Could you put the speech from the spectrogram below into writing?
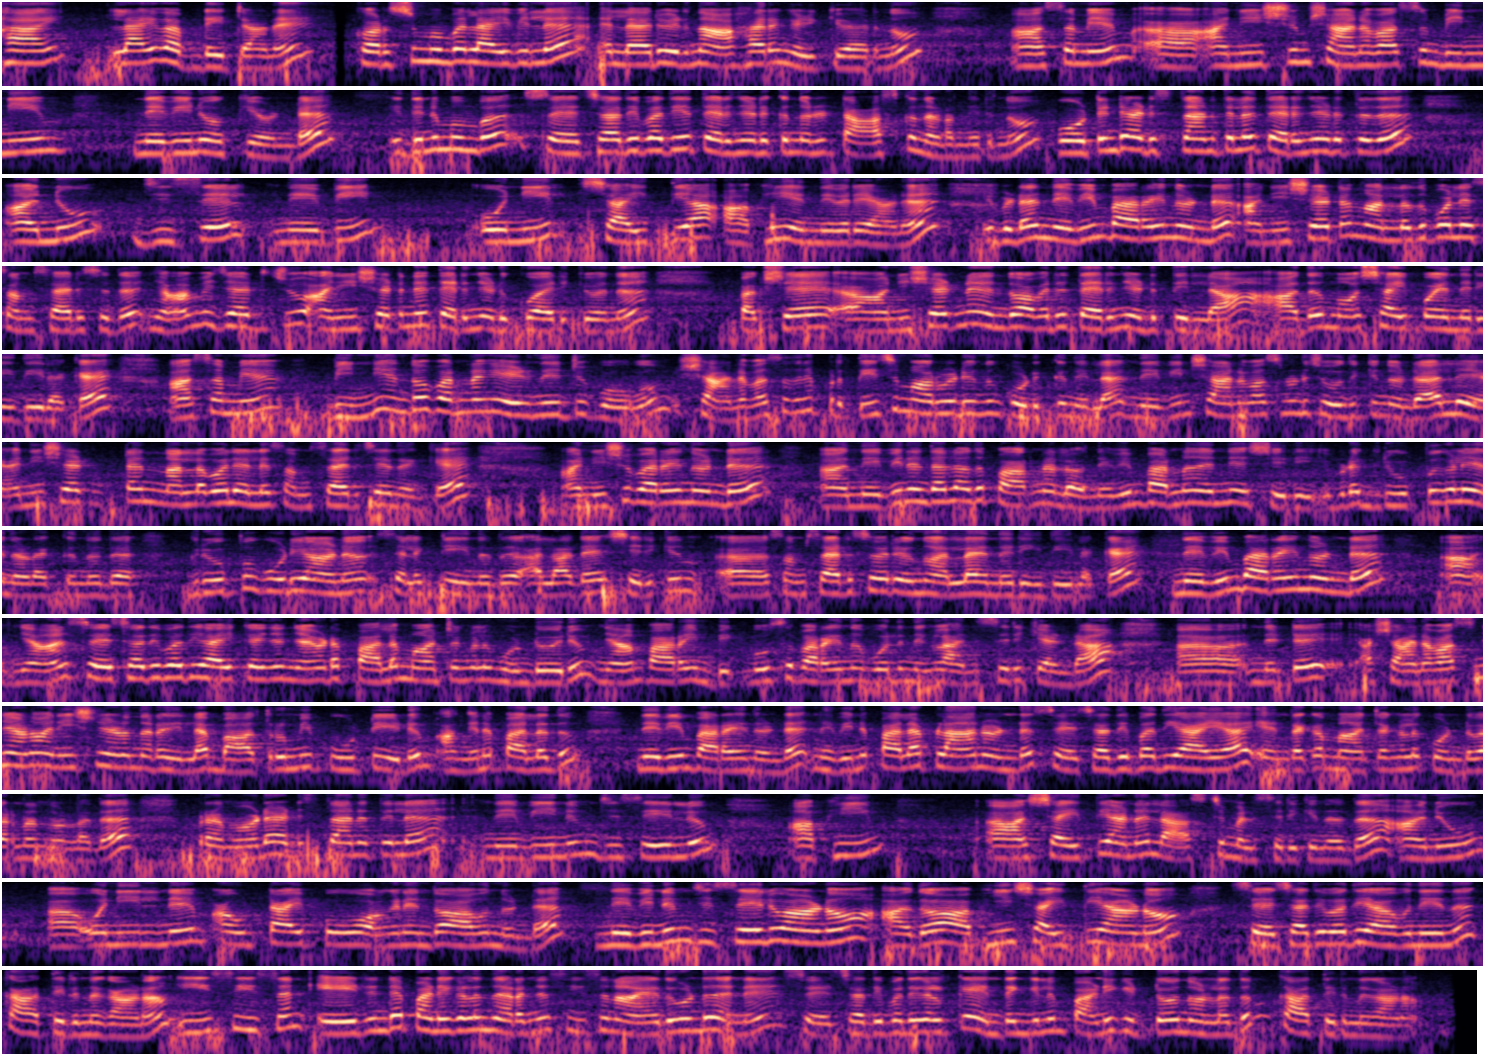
Hi live update ആണ്. കുറച്ച് മുമ്പ് ലൈവിൽ എല്ലാവരും ഇരുന്ന് ആഹാരം കഴിക്കുമായിരുന്നു ആ സമയം അനീഷും ഷാനവാസും ബിന്നിയും നെവീനും ഒക്കെ ഉണ്ട്. ഇതിനു മുമ്പ് സ്വേച്ഛാധിപതിയെ തിരഞ്ഞെടുക്കുന്ന ഒരു ടാസ്ക് നടന്നിരുന്നു. വോട്ടിന്റെ അടിസ്ഥാനത്തിൽ തിരഞ്ഞെടുത്തത് അനു ജിസേൽ നെവീൻ ഒനീൽ ശൈത്യ അഭി എന്നിവരെയാണ്. ഇവിടെ നെവിൻ പറയുന്നുണ്ട് അനീഷേട്ടൻ നല്ലതുപോലെ സംസാരിച്ചത്. ഞാൻ വിചാരിച്ചു അനീഷേട്ടനെ തിരഞ്ഞെടുക്കുമായിരിക്കുമെന്ന്. പക്ഷേ അനീഷേട്ടനെ എന്തോ അവർ തിരഞ്ഞെടുത്തില്ല. അത് മോശമായിപ്പോയി എന്ന രീതിയിലൊക്കെ. ആ സമയം ബിന്നി എന്തോ പറഞ്ഞെങ്കിൽ എഴുന്നേറ്റ് പോകും. ഷാനവാസ് അതിന് പ്രത്യേകിച്ച് മറുപടി ഒന്നും കൊടുക്കുന്നില്ല. നെവിൻ ഷാനവാസിനോട് ചോദിക്കുന്നുണ്ട് അല്ലേ അനീഷേട്ടൻ നല്ലപോലെ അല്ലേ സംസാരിച്ചതെന്നൊക്കെ അനീഷ് പറയുന്നുണ്ട് "ആ, നെവിൻ എന്തായാലും അത് പറഞ്ഞല്ലോ. നെവിൻ പറഞ്ഞത് തന്നെ ശരി. ഇവിടെ ഗ്രൂപ്പുകളെയാണ് നടക്കുന്നത്. ഗ്രൂപ്പ് കൂടിയാണ് സെലക്ട് ചെയ്യുന്നത്. അല്ലാതെ ശരിക്കും സംസാരിച്ചവരൊന്നും അല്ല എന്ന രീതിയിലൊക്കെ നെവിൻ പറയുന്നുണ്ട് "ആ, ഞാൻ സ്വേച്ഛാധിപതി ആയിക്കഴിഞ്ഞാൽ ഞാൻ ഇവിടെ പല മാറ്റങ്ങളും കൊണ്ടുവരും. ഞാൻ പറയും ബിഗ് ബോസ് പറയുന്ന പോലെ നിങ്ങൾ അനുസരിക്കേണ്ട. എന്നിട്ട് ഷാനവാസിനെയാണോ അനീഷിനെയാണോ എന്നറിയില്ല ബാത്റൂമിൽ പൂട്ടിയിടും. അങ്ങനെ പലതും നെവിൻ പറയുന്നുണ്ട്. നെവിന് പല പ്ലാൻ ഉണ്ട് സ്വേച്ഛാധിപതിയായ എന്തൊക്കെ മാറ്റങ്ങൾ കൊണ്ടുവരണം എന്നുള്ളത്. പ്രമോയുടെ അടിസ്ഥാനത്തിൽ നെവീനും ജിസേലും അഭിയും ശൈത്യാണ് ലാസ്റ്റ് മത്സരിക്കുന്നത്. അനുവും ഒനീലിനെയും ഔട്ടായി പോവോ അങ്ങനെ എന്തോ ആവുന്നുണ്ട്. നെവിനും ജിസേലും ആണോ അതോ അഭി ശൈത്യാണോ സ്വേച്ഛാധിപതി ആവുന്നതെന്ന് കാത്തിരുന്ന് കാണാം. ഈ സീസൺ ഏഴിന്റെ പണികൾ നിറഞ്ഞ സീസൺ ആയതുകൊണ്ട് തന്നെ സ്വേച്ഛാധിപതികൾക്ക് എന്തെങ്കിലും പണി കിട്ടുമോ എന്നുള്ളതും കാത്തിരുന്ന് കാണാം.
